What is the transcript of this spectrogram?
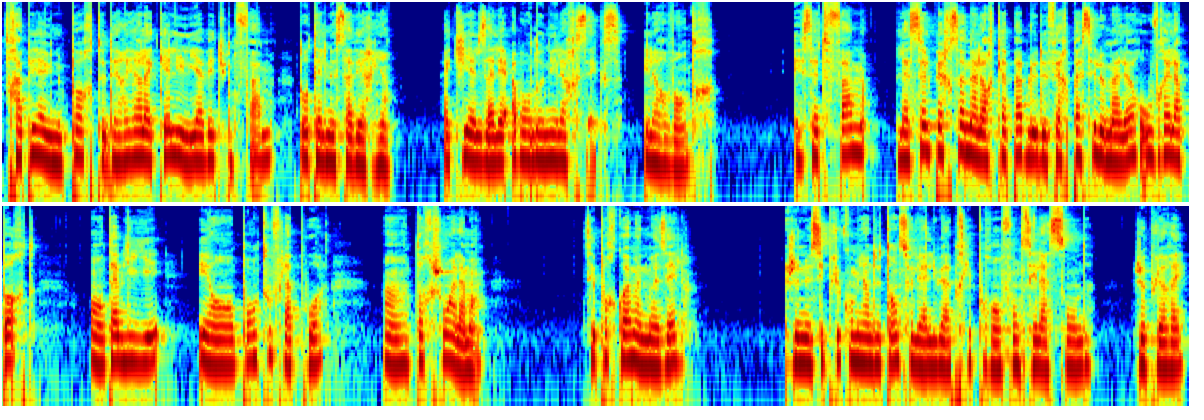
frappé à une porte derrière laquelle il y avait une femme dont elles ne savaient rien, à qui elles allaient abandonner leur sexe et leur ventre. Et cette femme, la seule personne alors capable de faire passer le malheur, ouvrait la porte, en tablier et en pantoufle à pois, un torchon à la main. C'est pourquoi, mademoiselle Je ne sais plus combien de temps cela lui a pris pour enfoncer la sonde. Je pleurais.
